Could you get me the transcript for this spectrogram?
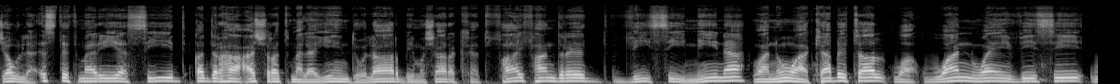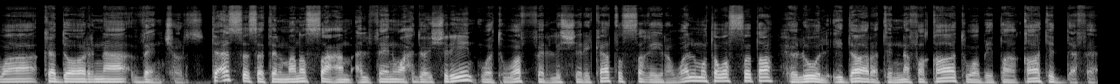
جولة استثمارية seed قدرها 10 ملايين دولار بمشاركة 500 VC MENA و Nuwa Capital و One Way VC و Cadorna Ventures. تأسست المنصة عام 2021 وتوفر للشركات الصغيرة والمتوسطة حلول إدارة النفقات وبطاقات الدفع.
